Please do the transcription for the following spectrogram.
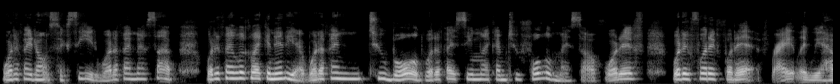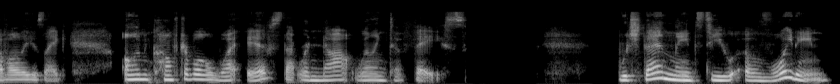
What if I don't succeed? What if I mess up? What if I look like an idiot? What if I'm too bold? What if I seem like I'm too full of myself? What if, what if, what if, what if, right? Like we have all these like uncomfortable what ifs that we're not willing to face, which then leads to you avoiding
